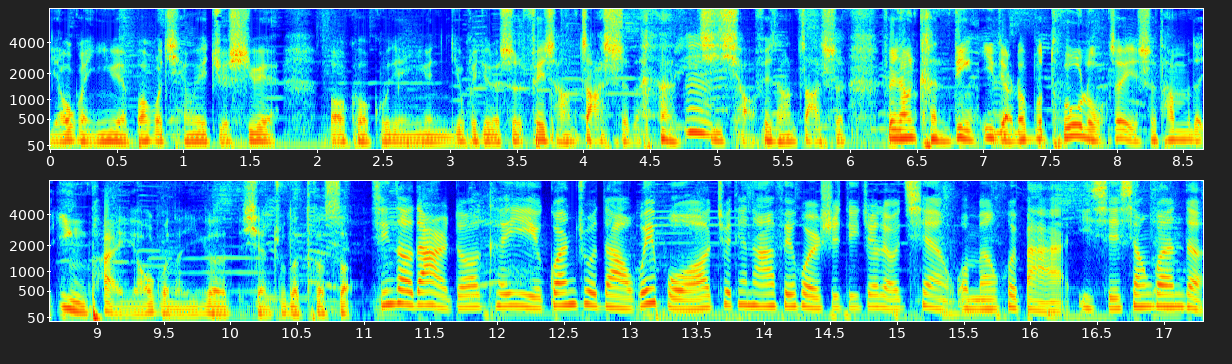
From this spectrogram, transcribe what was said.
摇滚音乐，包括前卫爵士乐，包括古典音乐，你就会觉得是非常扎实的技巧，非常扎实，非常肯定，一点都不秃噜。这也是他们的硬派摇滚的一个显著的特色。行走的耳朵可以关注到微博“秋天的阿飞”或者是 DJ 刘倩，我们会把一些相关的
